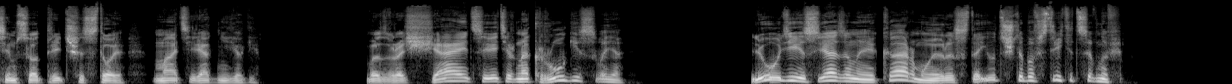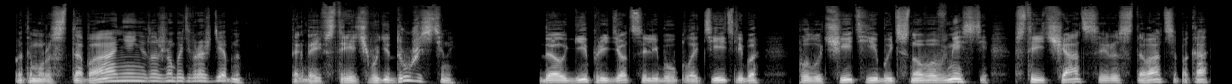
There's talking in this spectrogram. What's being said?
736. Матерь Агни-йоги. Возвращается ветер на круги своя. Люди, связанные кармой, расстаются, чтобы встретиться вновь. Потому расставание не должно быть враждебным, тогда и встреча будет дружественной. Долги придется либо уплатить, либо получить и быть снова вместе, встречаться и расставаться, пока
